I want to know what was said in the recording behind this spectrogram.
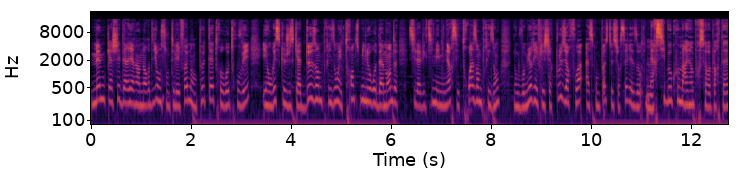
Même caché derrière un ordi ou son téléphone on peut être retrouvé et on risque jusqu'à deux ans de prison et 30 000 euros d'amende. Si la victime est mineure, c'est 3 ans de prison. Donc vaut mieux réfléchir plusieurs fois à ce qu'on poste sur ses réseaux. Merci beaucoup Marion pour ce reportage.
